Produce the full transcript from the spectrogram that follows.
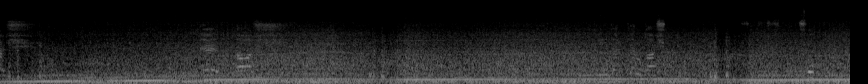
Daş. Evet daş. Giderken daş Çok değil.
